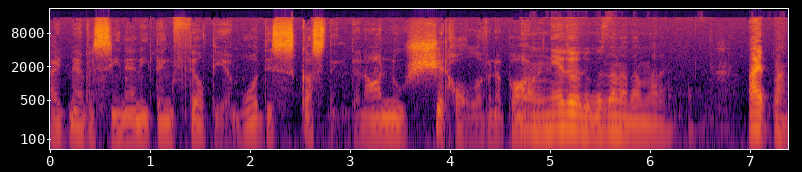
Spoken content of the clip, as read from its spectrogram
I'd never seen anything filthier, more disgusting than our new shithole of an apartment. Lan niye dövdünüz lan adamları? Ayıp lan.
